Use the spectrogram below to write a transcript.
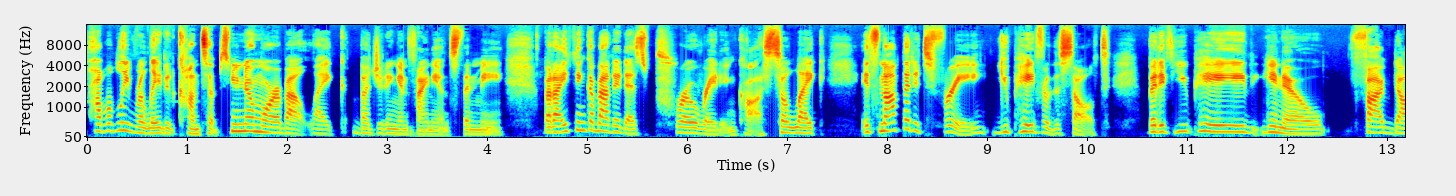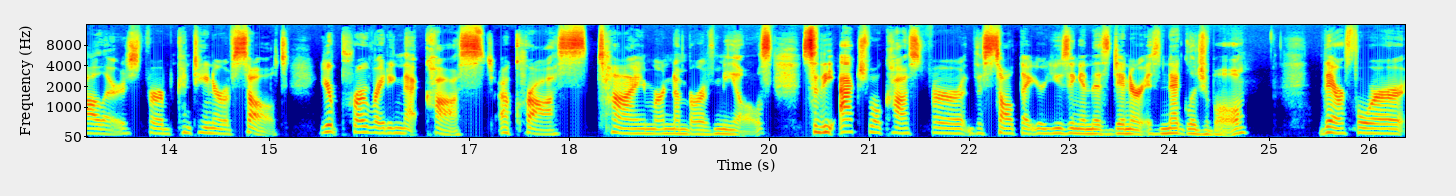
probably related concepts. You know more about like budgeting and finance than me, but I think about it as prorating costs. So, like, it's not that it's free, you paid for the salt, but if you paid, you know, $5 for a container of salt, you're prorating that cost across time or number of meals. So the actual cost for the salt that you're using in this dinner is negligible. Therefore,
